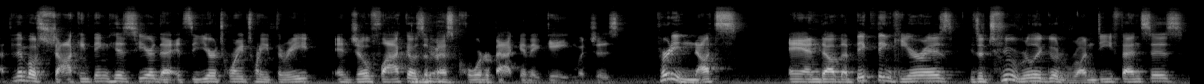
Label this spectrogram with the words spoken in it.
I think the most shocking thing is here that it's the year 2023 and Joe Flacco is the yeah. best quarterback in a game, which is pretty nuts. And uh, the big thing here is these are two really good run defenses.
